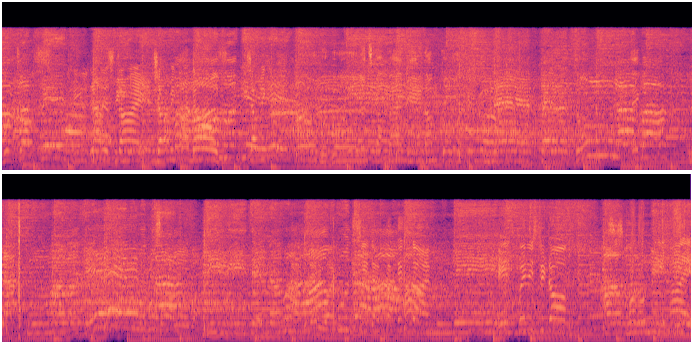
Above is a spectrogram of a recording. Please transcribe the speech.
Full toss. Fielded this time. Shamika knows. Shamika. Good ball, let's come back in. Up goes the finger. Tell you what, see that, but this time he's finished it off. This has gone only high.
